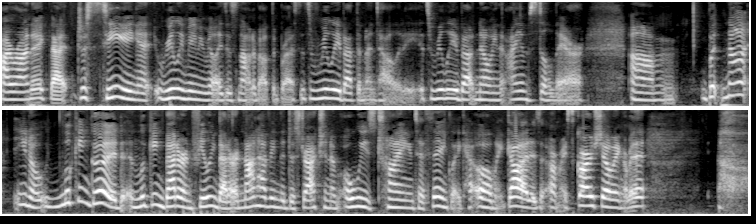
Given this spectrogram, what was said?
ironic that just seeing it really made me realize it's not about the breasts? It's really about the mentality. It's really about knowing that I am still there. Um, but not, you know, looking good and looking better and feeling better and not having the distraction of always trying to think like, oh my God, is are my scars showing? Or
